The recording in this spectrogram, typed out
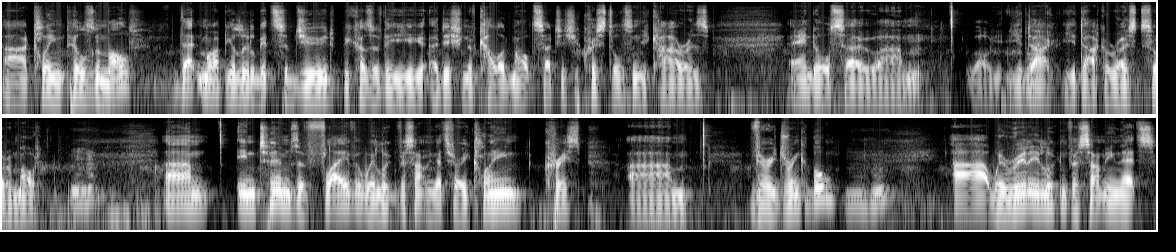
uh, clean Pilsner malt. That might be a little bit subdued because of the addition of coloured malts such as your crystals and your caras, and also, um, well, your dark, your darker roast sort of malt. Um, in terms of flavour, we're looking for something that's very clean, crisp, um, very drinkable. Uh, we're really looking for something that's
